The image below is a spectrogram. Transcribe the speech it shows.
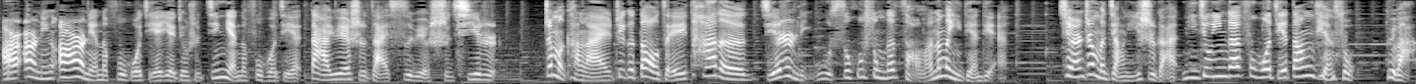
而二零二二年的复活节，也就是今年的复活节，大约是在四月十七日。这么看来，这个盗贼他的节日礼物似乎送得早了那么一点点。既然这么讲仪式感，你就应该复活节当天送。对吧？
